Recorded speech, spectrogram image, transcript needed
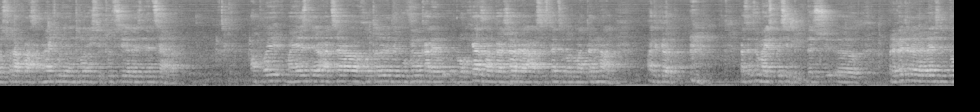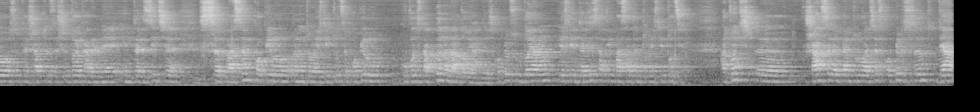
măsura plasamentului într-o instituție rezidențială. Apoi mai este acea hotărâre de guvern care blochează angajarea asistențelor maternale. Adică, ca să fiu mai specific, deci uh, prevederile legii 272 care ne interzice să plasăm copilul într-o instituție, copilul cu vârsta până la 2 ani. Deci copilul sub 2 ani este interzis să fie plasat într-o instituție. Atunci, uh, șansele pentru acest copil sunt de a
